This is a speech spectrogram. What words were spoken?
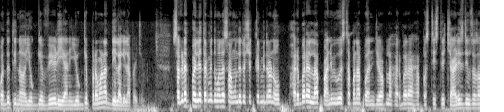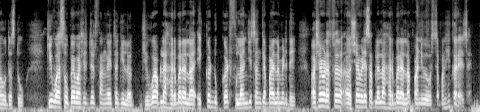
पद्धतीनं योग्य वेळी आणि योग्य प्रमाणात दिला गेला पाहिजे. सगळ्यात पहिले तर मी तुम्हाला सांगून देतो शेतकरी मित्रांनो हरभऱ्याला पाणी व्यवस्थापन आपण जेव्हा आपला हरभरा हा पस्तीस ते चाळीस दिवसाचा होत असतो किंवा सोप्या भाषेत जर सांगायचं गेलं जेव्हा आपल्या हरभऱ्याला एकट दुक्कट फुलांची संख्या पाहायला मिळते अशा वेळेस अशा वेळेस आपल्याला हरभऱ्याला पाणी व्यवस्थापन हे करायचं आहे.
